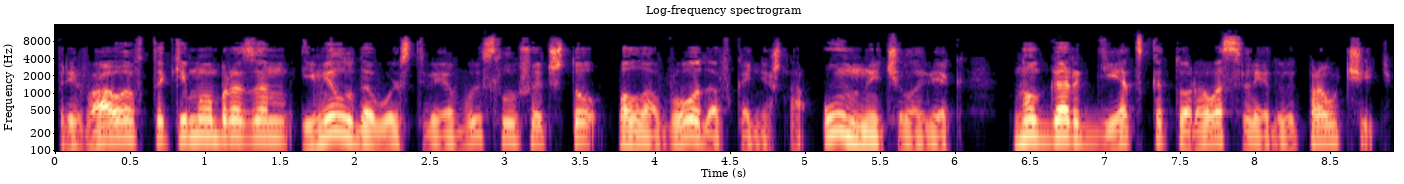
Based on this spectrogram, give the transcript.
Привалов, таким образом, имел удовольствие выслушать, что Половодов, конечно, умный человек, но гордец, которого следует проучить.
